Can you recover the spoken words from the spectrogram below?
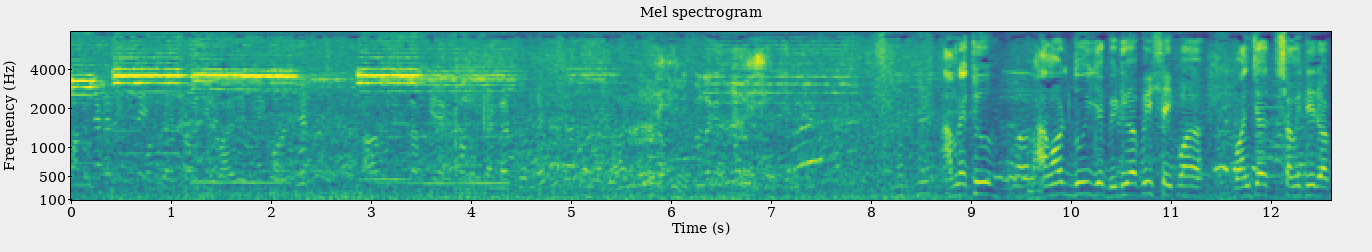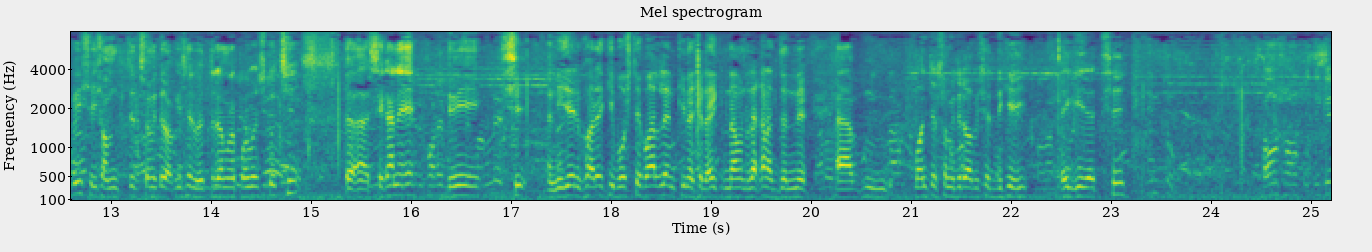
মানুষ বাইরে ভিড় করেছেন আরাবুল ইসলামকে একদম দেখার জন্য চলে গেছেন আমরা একটু ভাঙড় দুই যে বিডিও অফিস, সেই পঞ্চায়েত সমিতির অফিস, সেই সমিতির অফিসের ভেতরে আমরা প্রবেশ করছি। সেখানে তিনি নিজের ঘরে কি বসতে পারলেন কিনা সেটাই কিন্তু আমরা দেখানোর জন্য পঞ্চায়েত সমিতির অফিসের দিকেই এগিয়ে যাচ্ছি। সহসভাপতিকে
